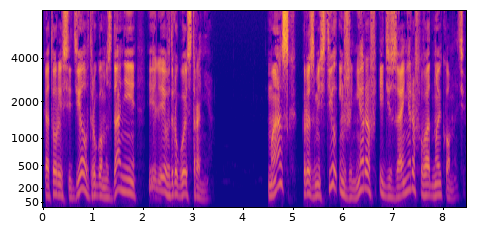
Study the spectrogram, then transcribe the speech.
который сидел в другом здании или в другой стране. Маск разместил инженеров и дизайнеров в одной комнате.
